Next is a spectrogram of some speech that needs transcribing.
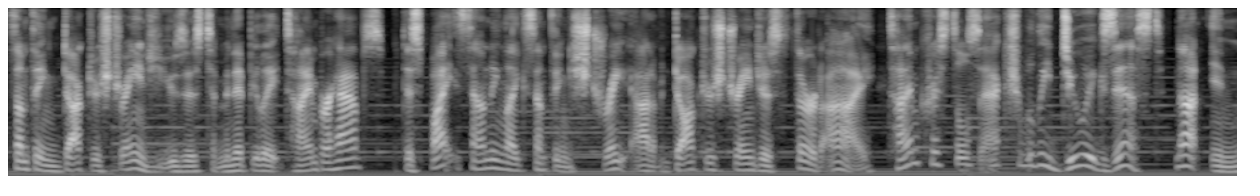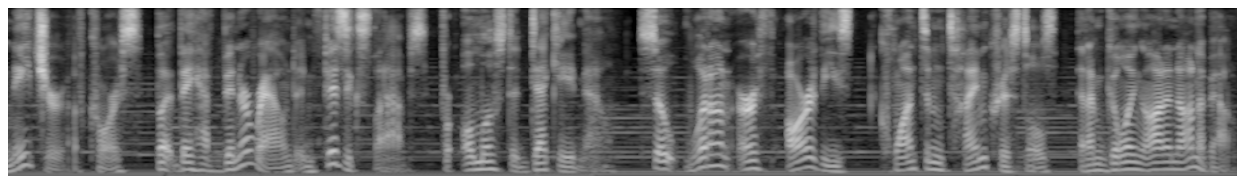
Something Doctor Strange uses to manipulate time, perhaps? Despite sounding like something straight out of Doctor Strange's third eye, time crystals actually do exist. Not in nature, of course, but they have been around in physics labs for almost a decade now. So, what on earth are these quantum time crystals that I'm going on and on about?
